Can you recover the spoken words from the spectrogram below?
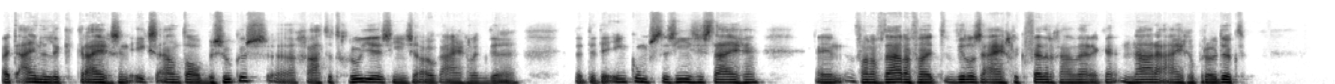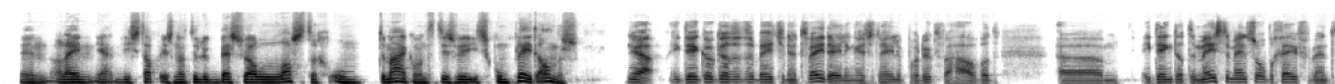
Uiteindelijk krijgen ze een x aantal bezoekers. Uh, gaat het groeien, zien ze ook eigenlijk de, de, de, inkomsten zien ze stijgen. En vanaf daaraf uit willen ze eigenlijk verder gaan werken naar een eigen product. En alleen, ja, die stap is natuurlijk best wel lastig om te maken, want het is weer iets compleet anders. Ja, ik denk ook dat het een beetje een tweedeling is, het hele productverhaal. Want um, ik denk dat de meeste mensen op een gegeven moment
